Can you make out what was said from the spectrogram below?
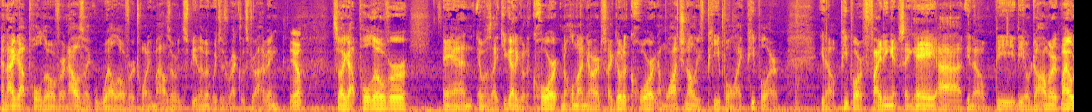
And I got pulled over, and I was like well over 20 miles over the speed limit, which is reckless driving. Yep. So I got pulled over, and it was like you got to go to court and the whole nine yards. So I go to court. I'm watching all these people. Like people are, you know, people are fighting it, saying, "Hey, uh, you know, the the odometer, my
